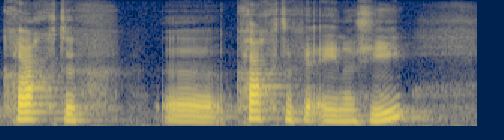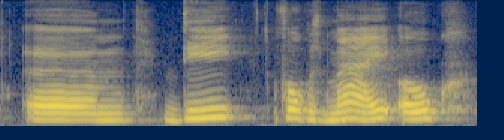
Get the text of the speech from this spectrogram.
krachtig, uh, krachtige energie, um, die volgens mij ook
